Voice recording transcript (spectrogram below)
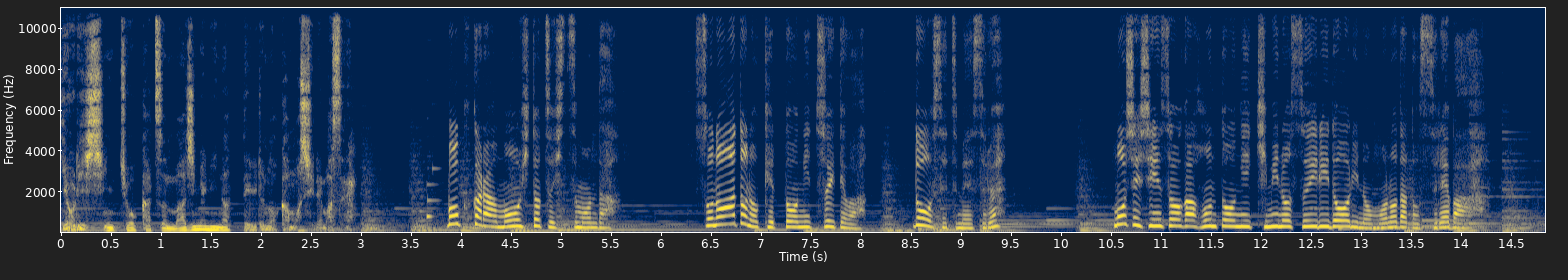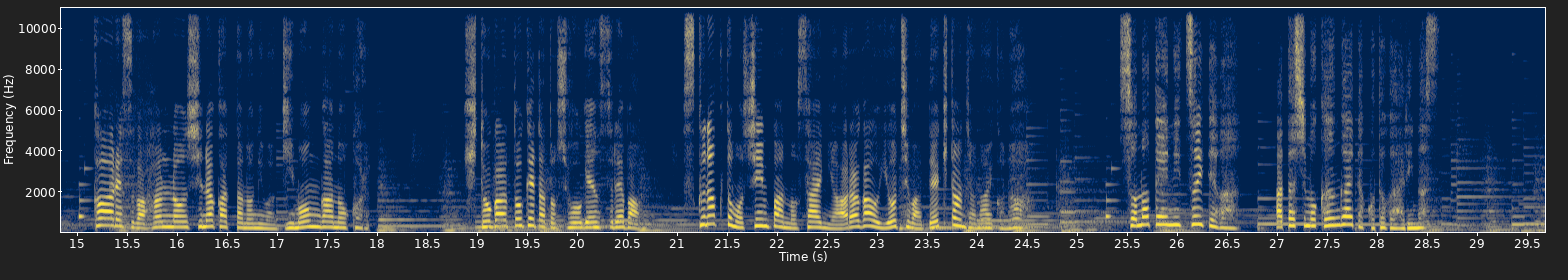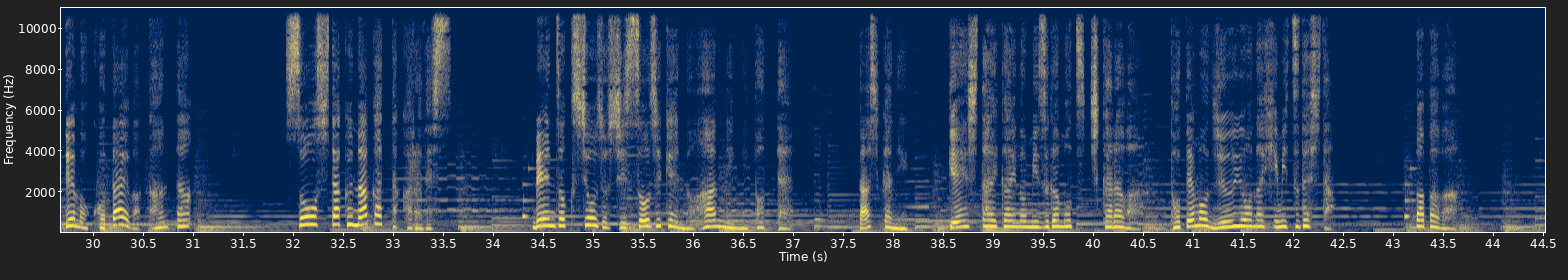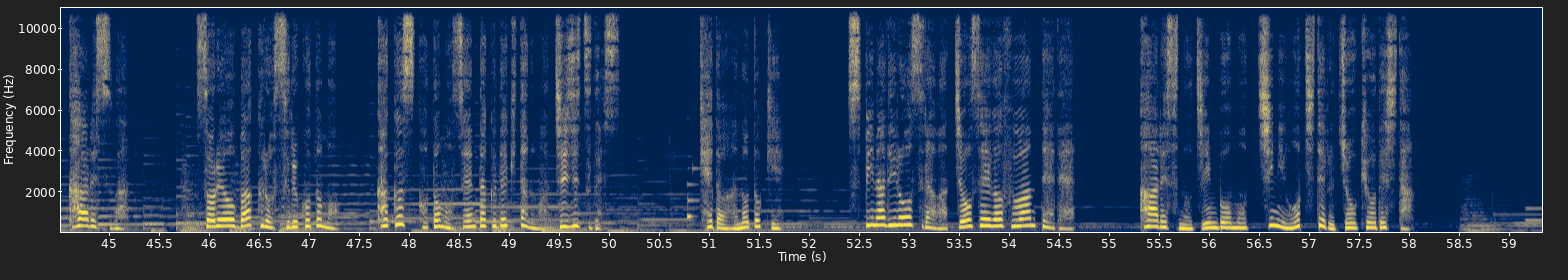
より慎重かつ真面目になっているのかもしれません。僕からもう一つ質問だ。その後の決闘についてはどう説明する？もし真相が本当に君の推理通りのものだとすればカーレスが反論しなかったのには疑問が残る。人が解けたと証言すれば少なくとも審判の際に抗う余地はできたんじゃないかな。その点については私も考えたことがあります。でも答えは簡単。そうしたくなかったからです。連続少女失踪事件の犯人にとって確かに原始大会の水が持つ力はとても重要な秘密でした。パパはカーレスはそれを暴露することも隠すことも選択できたのは事実です。けどあの時スピナディロースラは情勢が不安定でカーレスの人望も地に落ちてる状況でした。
